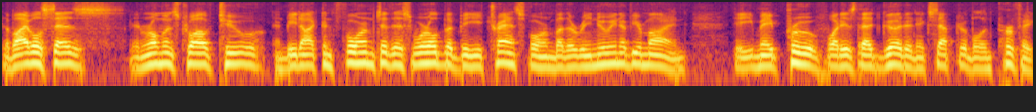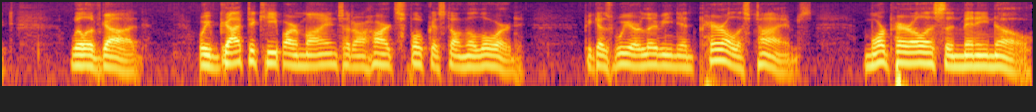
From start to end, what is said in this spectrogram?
The Bible says in Romans 12:2, and be not conformed to this world, but be transformed by the renewing of your mind, that you may prove what is that good and acceptable and perfect will of God. We've got to keep our minds and our hearts focused on the Lord because we are living in perilous times, more perilous than many know.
